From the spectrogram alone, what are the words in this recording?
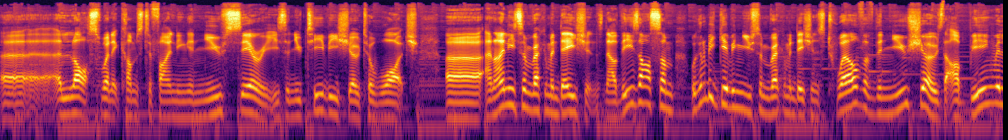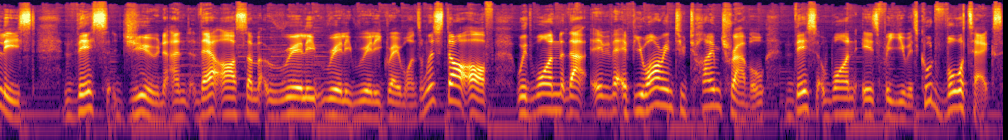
uh, a loss when it comes to finding a new series, a new TV show to watch. Uh, and I need some recommendations. Now, these are some, we're going to be giving you some recommendations 12 of the new shows that are being released this June. And there are some really, really, really great ones. I'm going to start off with one that, if, if you are into time travel, this one is for you. It's called Vortex.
